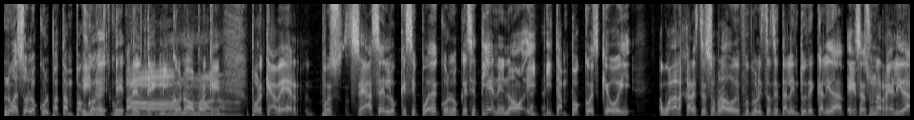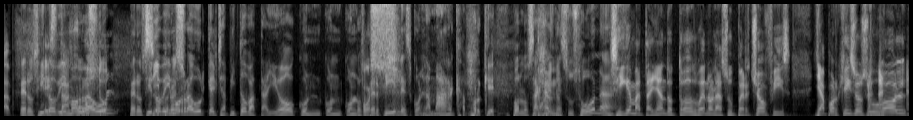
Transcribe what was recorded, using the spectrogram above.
no es solo culpa tampoco no culpa. de- del No, técnico, ¿no? no, porque, no. porque, a ver, pues se hace lo que se puede con lo que se tiene, ¿no? Y, y tampoco es que hoy, Guadalajara esté sobrado de futbolistas de talento y de calidad. Esa es una realidad. Pero sí lo Está vimos, justo. Raúl. Pero sí, lo vimos, es- Raúl, que el Chapito batalló con, con, con los Pues- perfiles, con la marca, porque pues, lo sacas Bueno, de su zona. Siguen batallando todos. Bueno, la Super Chofis, ya porque hizo su gol,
